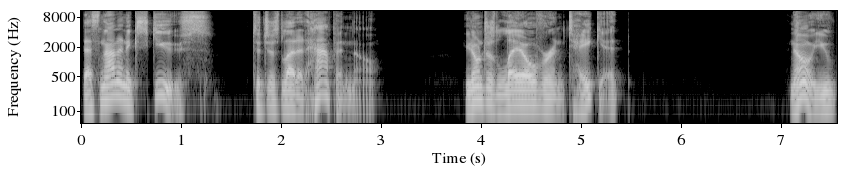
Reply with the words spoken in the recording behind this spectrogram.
That's not an excuse to just let it happen, though. You don't just lay over and take it. No, you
